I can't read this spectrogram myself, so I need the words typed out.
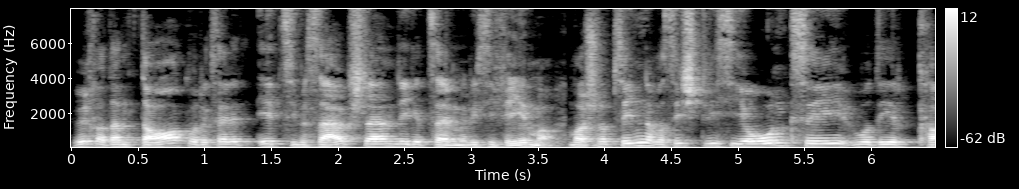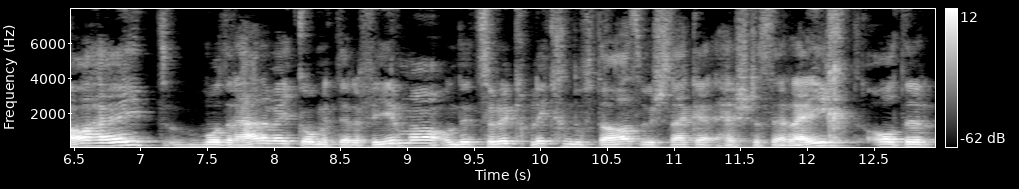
wirklich an dem Tag, wo er gesagt hat, jetzt sind wir selbstständig, jetzt haben wir unsere Firma. Magst du noch besinnen, was ist die Vision gewesen, die ihr gehabt habt, wo der Herr mit dieser Firma und jetzt zurückblickend auf das, würdest du sagen, hast du das erreicht oder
